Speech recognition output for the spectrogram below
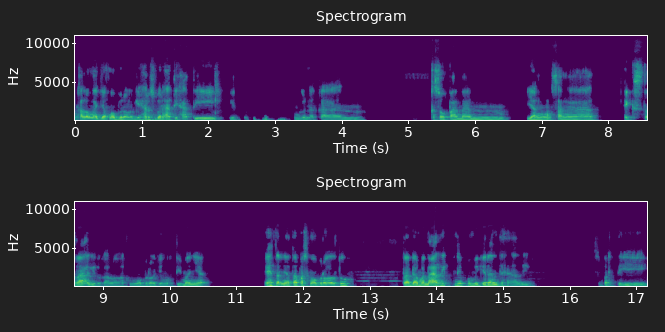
kalau ngajak ngobrol lagi harus berhati-hati gitu. Menggunakan kesopanan yang sangat ekstra gitu kalau aku ngobrol dengan uktimanya. Eh ternyata pas ngobrol tuh rada menarik nih pemikiran Teh Ali. Seperti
